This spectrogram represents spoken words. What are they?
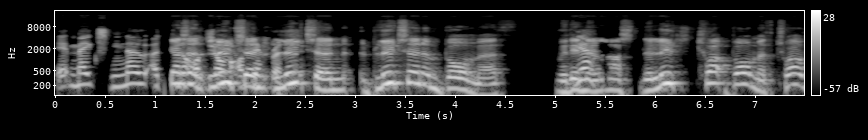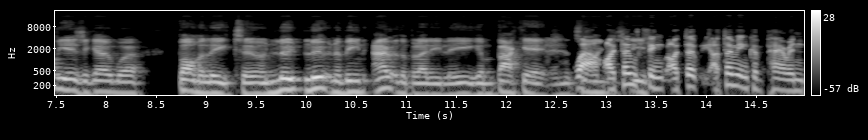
It makes no uh, a, not a Luton, Luton, Luton, and Bournemouth within yeah. the last the Luton, 12, Bournemouth twelve years ago were bottom of League Two, and Luton have been out of the bloody league and back in. in well, I don't think I don't I don't mean comparing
